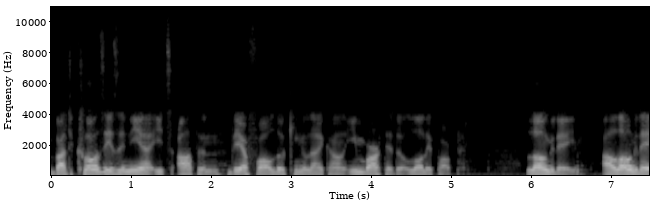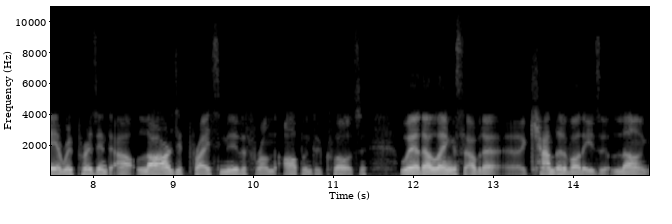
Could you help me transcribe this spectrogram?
but closes near its open, therefore looking like an inverted lollipop. Long day. A long day represents a large price move from open to close, where the length of the uh, candle body is long.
